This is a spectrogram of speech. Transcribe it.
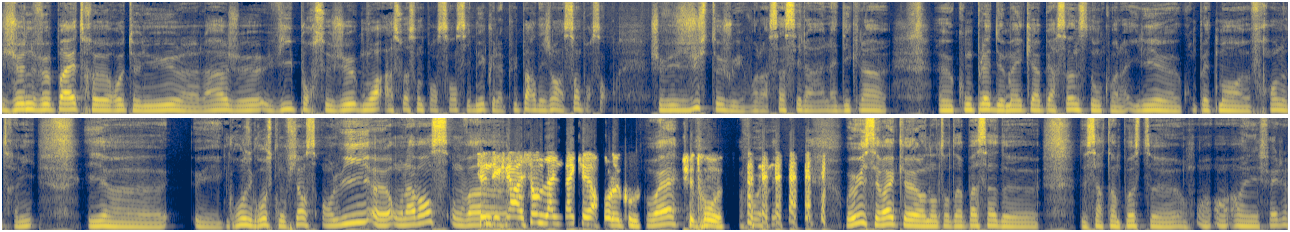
Je ne veux pas être retenu. Là, je vis pour ce jeu. Moi, à 60%, c'est mieux que la plupart des gens à 100%. Je veux juste jouer. Voilà, ça, c'est la, la euh, complète de Micah Parsons. Donc voilà, il est euh, complètement euh, franc, notre ami. Et, grosse, grosse confiance en lui. Euh, on avance, on va. C'est une déclaration de linebacker pour le coup, Ouais. je trouve. ouais. oui, oui, c'est vrai qu'on n'entendrait pas ça de, de certains postes euh, en, en- en NFL.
